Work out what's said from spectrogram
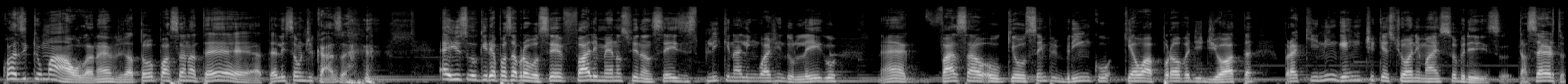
Quase que uma aula, né? Já tô passando até, até lição de casa. é isso que eu queria passar para você. Fale menos financeiro, explique na linguagem do leigo, né? Faça o que eu sempre brinco, que é o a prova de idiota, para que ninguém te questione mais sobre isso, tá certo?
